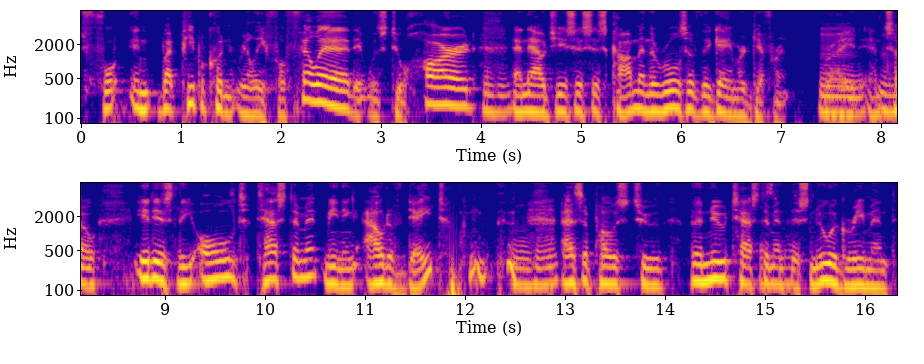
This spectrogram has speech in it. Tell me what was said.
for in, but people couldn't really fulfill it. It was too hard. Mm-hmm. and now jesus has come and the rules of the game are different right? Mm-hmm. And so mm-hmm. it is the Old Testament, meaning out of date, mm-hmm. as opposed to the New Testament, this new agreement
